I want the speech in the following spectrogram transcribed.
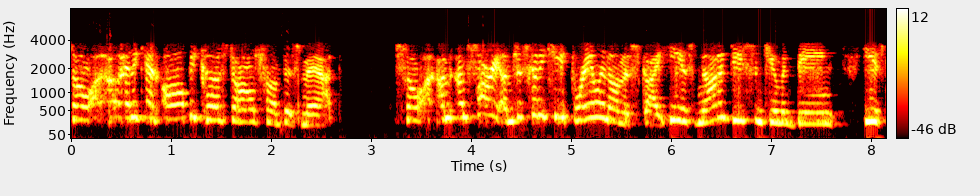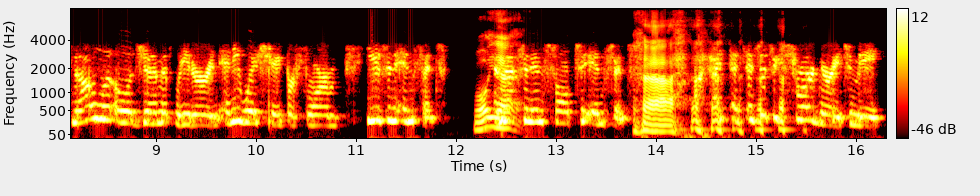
So, uh, and again, all because Donald Trump is mad. So I'm, I'm sorry, I'm just going to keep railing on this guy. He is not a decent human being. He is not a legitimate leader in any way, shape, or form. He is an infant. Well, yeah. And that's an insult to infants. it's just extraordinary to me.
